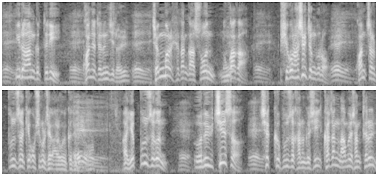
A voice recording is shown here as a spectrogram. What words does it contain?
예, 예. 이러한 것들이 예, 예. 관여되는지를 예, 예. 정말 해당 가수원 농가가 예, 예. 피곤하실 정도로 예, 예, 예. 관찰 분석해 오신 걸 제가 알고 있거든요. 예, 예, 예. 아, 엽분석은 예. 어느 위치에서 예, 예. 체크 분석하는 것이 가장 나무의 상태를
